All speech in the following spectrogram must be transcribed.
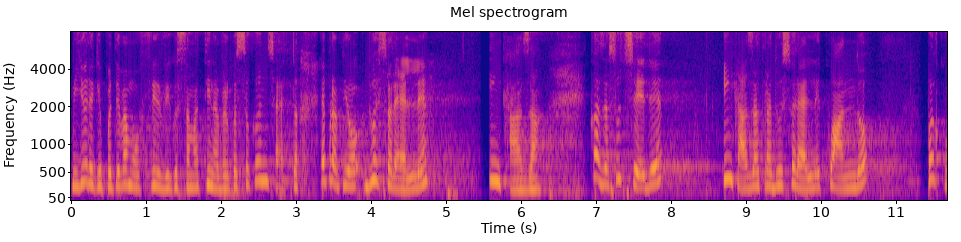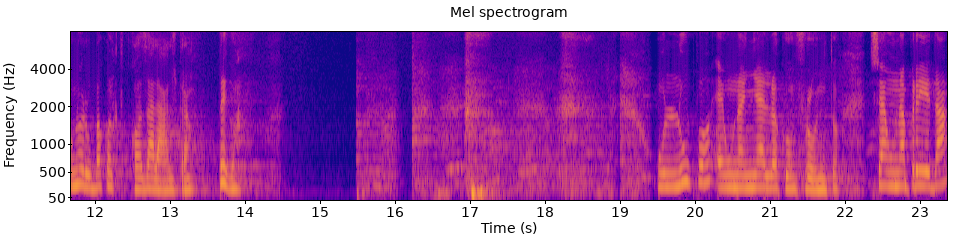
migliore che potevamo offrirvi questa mattina per questo concetto, è proprio due sorelle in casa. Cosa succede in casa tra due sorelle quando qualcuno ruba qualcosa all'altra? Prego. Un lupo e un agnello a confronto. C'è una preda,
